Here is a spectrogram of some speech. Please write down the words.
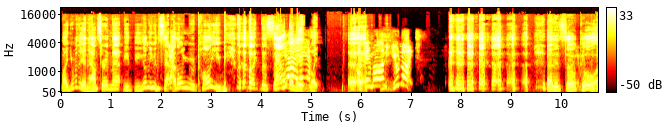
Wow, you were the announcer in that. You, you don't even sound. Yeah. I don't even recall you like the sound yeah, of it. Yeah, like Pokemon Unite. that is so cool.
